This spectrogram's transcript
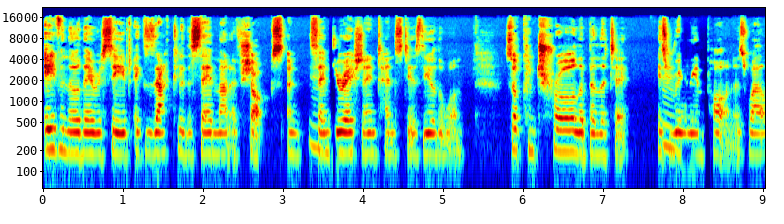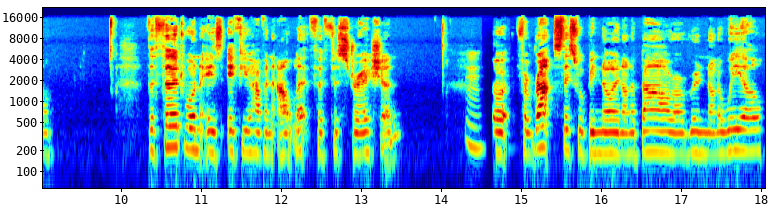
even though they received exactly the same amount of shocks and mm. same duration and intensity as the other one. So, controllability is mm. really important as well. The third one is if you have an outlet for frustration. Mm. So for rats, this would be gnawing on a bar or running on a wheel.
